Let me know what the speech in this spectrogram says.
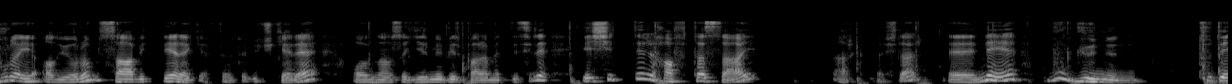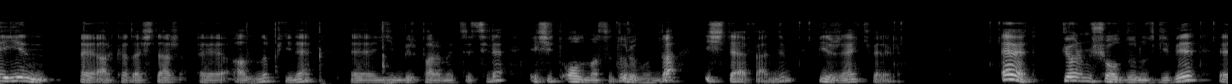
burayı alıyorum sabitleyerek F4'e 3 kere ondan sonra 21 parametresiyle eşittir hafta say arkadaşlar e, neye? Bugünün today'in e, arkadaşlar e, alınıp yine e, 21 parametresiyle eşit olması durumunda işte efendim bir renk verelim. Evet görmüş olduğunuz gibi e,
